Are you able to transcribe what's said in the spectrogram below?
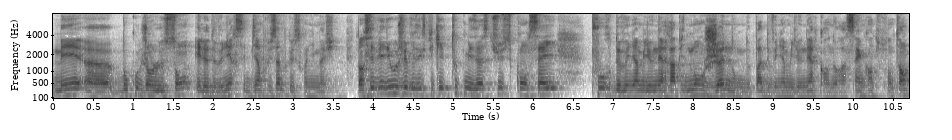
mais euh, beaucoup de gens le sont et le devenir c'est bien plus simple que ce qu'on imagine. Dans cette vidéo, je vais vous expliquer toutes mes astuces, conseils pour devenir millionnaire rapidement jeune, donc ne pas devenir millionnaire quand on aura 50 ou 60 ans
